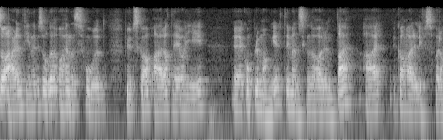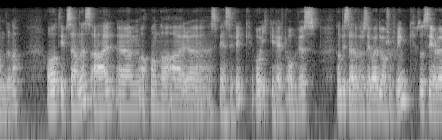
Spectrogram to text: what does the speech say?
så er det en fin episode. Og hennes hovedbudskap er at det å gi eh, komplimenter til menneskene du har rundt deg, er, kan være livsforandrende. Og tipset hennes er um, at man da er spesifikk og ikke helt obvious. Sånn, I stedet for å si 'du var så flink', så sier du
